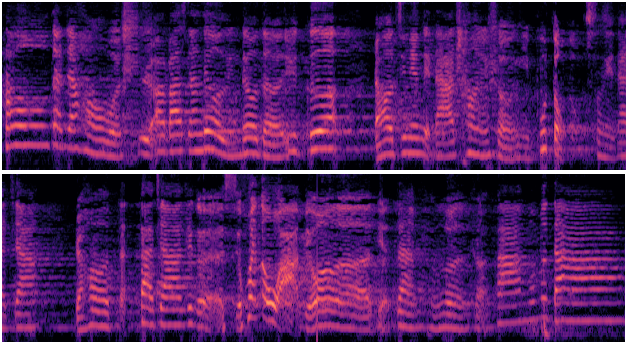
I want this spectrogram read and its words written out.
Hello，大家好，我是二八三六零六的玉哥，然后今天给大家唱一首《你不懂》，送给大家。然后大大家这个喜欢的我啊，别忘了点赞、评论、转发，么么哒。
